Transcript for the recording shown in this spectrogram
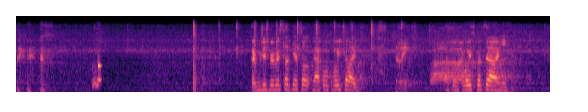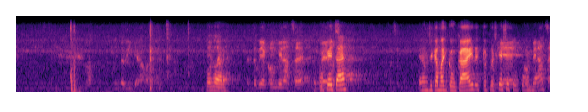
tak můžeš vymyslet něco, nějakou tvoji challenge, Challenge? Tak, tvoji speciální. mi to vyjde, ale... Pozor, Tak to bude kombinace. tak koukejte. Jenom říkám, ať koukaj, teď po- počkej ještě chvilku. Kombinace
